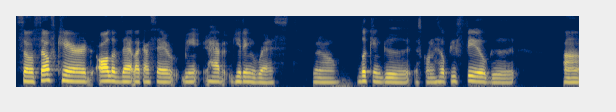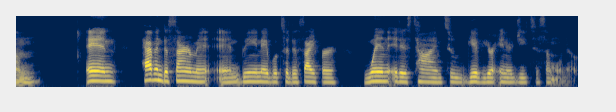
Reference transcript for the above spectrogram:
So self care, all of that, like I said, being have getting rest, you know, looking good. It's going to help you feel good, um, and having discernment and being able to decipher when it is time to give your energy to someone else.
